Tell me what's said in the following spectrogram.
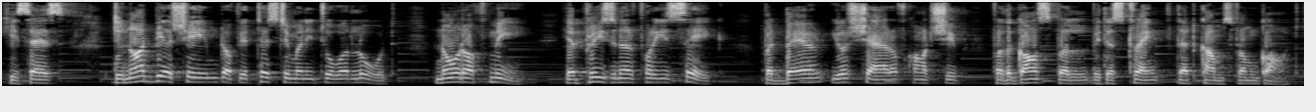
He says, Do not be ashamed of your testimony to our Lord, nor of me, a prisoner for his sake, but bear your share of hardship for the gospel with a strength that comes from God.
